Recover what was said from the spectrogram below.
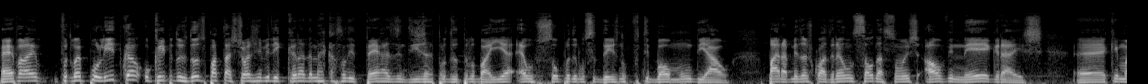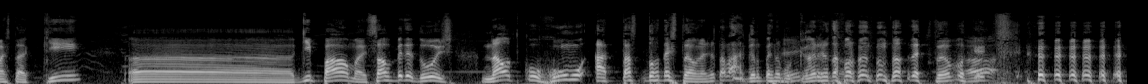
É, falar em futebol e política, o clipe dos 12 pataxós reivindicando a demarcação de terras indígenas produzido pelo Bahia é o sopro de lucidez no futebol mundial. Parabéns ao esquadrão, saudações alvinegras. É, quem mais tá aqui? Ah, Gui Palmas, salve BD2. Náutico rumo à taça do Nordestão, né? Já tá largando o Pernambucano, já tá falando do Nordestão, porque.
